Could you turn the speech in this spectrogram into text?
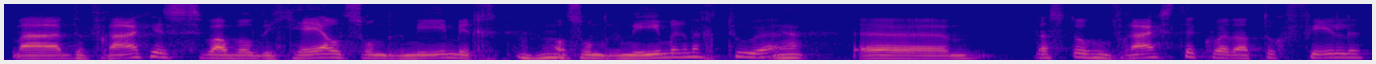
maar de vraag is, wat wilde jij als ondernemer, als ondernemer naartoe? Hè? Ja. Ehm, dat is toch een vraagstuk waar dat toch velen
